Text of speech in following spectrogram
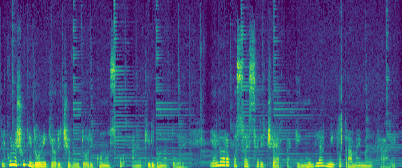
Riconosciuti i doni che ho ricevuto, riconosco anche il donatore e allora posso essere certa che nulla mi potrà mai mancare.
